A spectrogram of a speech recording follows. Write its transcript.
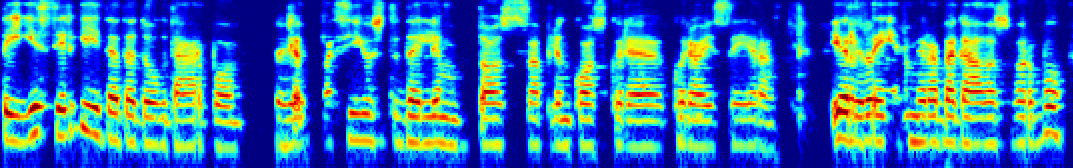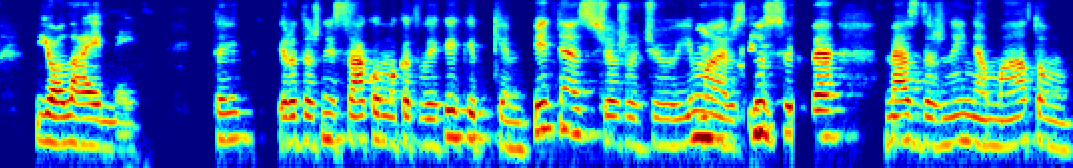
Tai jis irgi įdeda daug darbo, taip. kad pasijusti dalim tos aplinkos, kurio, kurio jisai yra. Ir, ir tai jam yra be galo svarbu jo laimiai. Taip, yra dažnai sakoma, kad vaikai kaip kempinės, čia žodžiu, ima ir susirbe, mes dažnai nematom,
